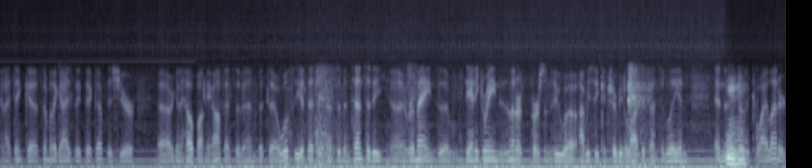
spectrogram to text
And I think uh, some of the guys they picked up this year uh, are going to help on the offensive end, but uh, we'll see if that defensive intensity uh, remains. Uh, Danny Green is another person who uh, obviously contributed a lot defensively, and and mm-hmm. so Kawhi Leonard.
